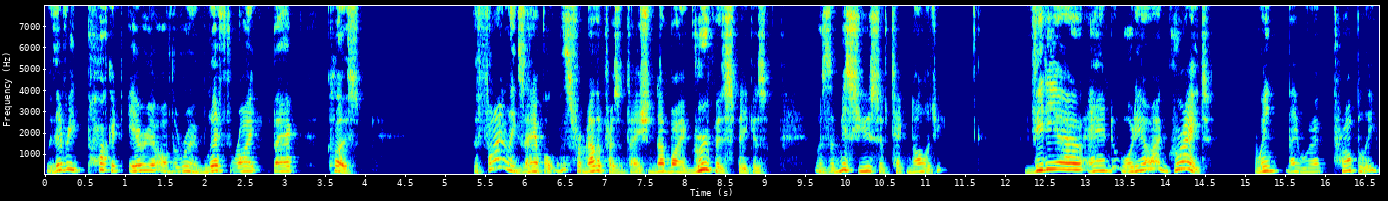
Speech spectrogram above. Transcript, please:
with every pocket area of the room left, right, back, close. The final example, this is from another presentation done by a group of speakers, was the misuse of technology. Video and audio are great when they work properly.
